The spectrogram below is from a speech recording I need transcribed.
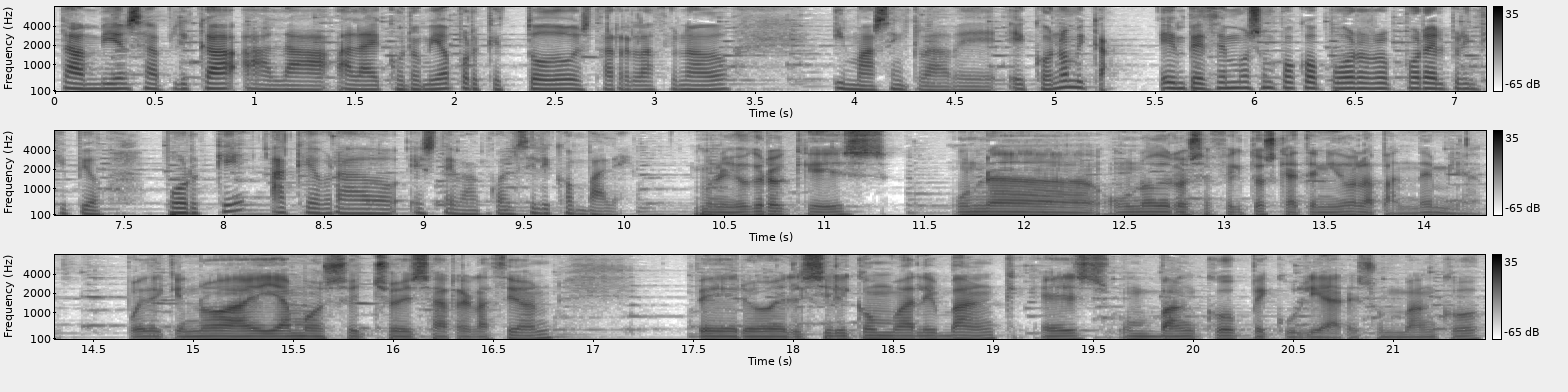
también se aplica a la, economía porque todo está relacionado y más en clave económica. Empecemos un poco por, por, el principio. ¿Por qué ha quebrado este banco, el Silicon Valley? Bueno, yo creo que es una, uno de los efectos que ha tenido la pandemia. Puede que no hayamos hecho esa relación, pero el Silicon Valley Bank es un banco peculiar, es un banco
